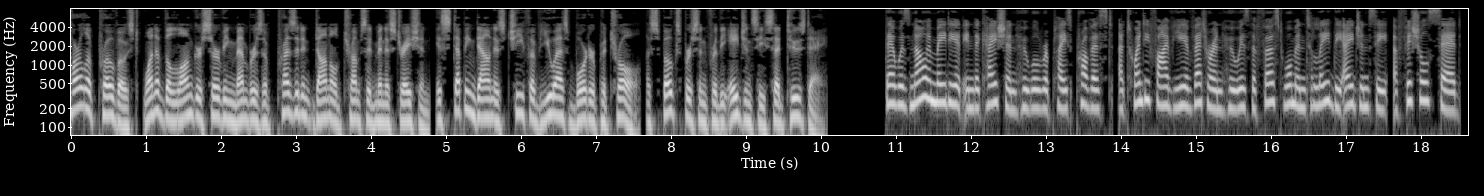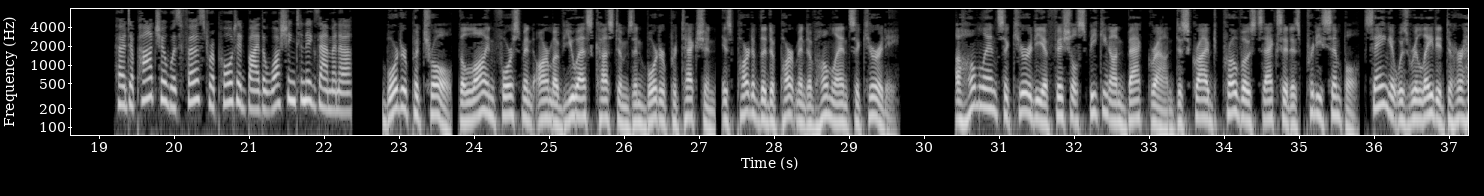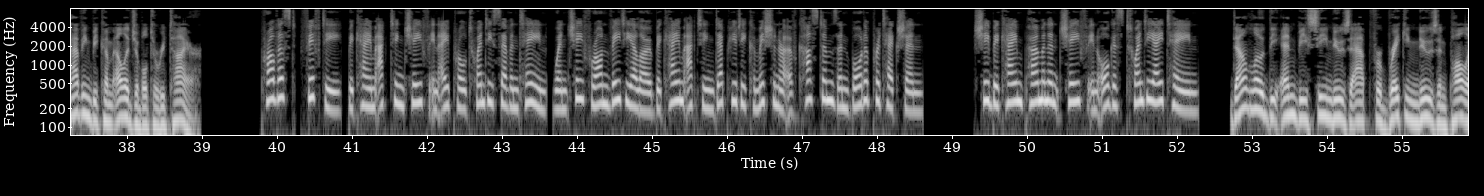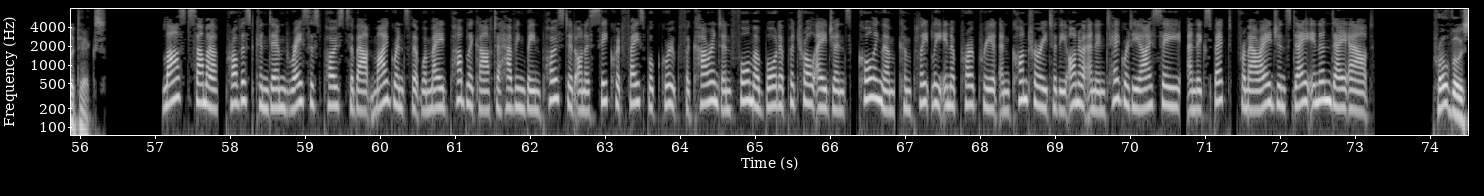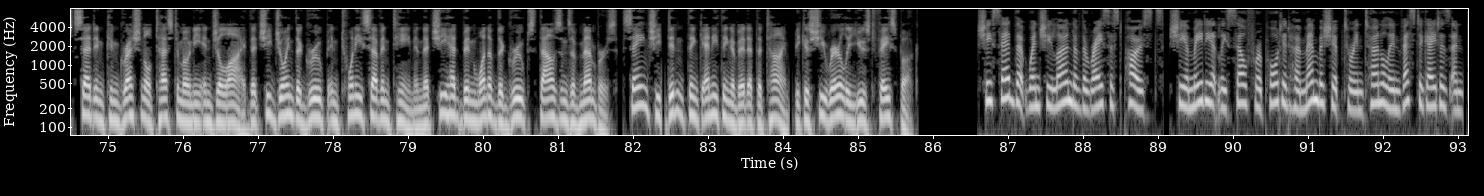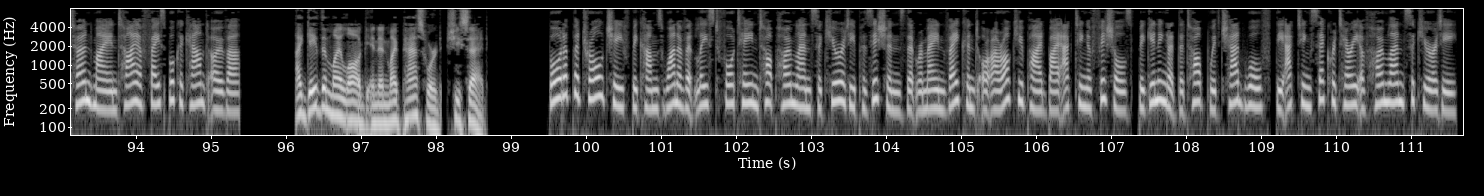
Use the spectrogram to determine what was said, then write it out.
Carla Provost, one of the longer-serving members of President Donald Trump's administration, is stepping down as chief of U.S. Border Patrol, a spokesperson for the agency said Tuesday. There was no immediate indication who will replace Provost, a 25-year veteran who is the first woman to lead the agency, officials said. Her departure was first reported by the Washington Examiner. Border Patrol, the law enforcement arm of U.S. Customs and Border Protection, is part of the Department of Homeland Security. A Homeland Security official speaking on background described Provost's exit as pretty simple, saying it was related to her having become eligible to retire. Provost, 50, became acting chief in April 2017, when Chief Ron Vitiello became acting Deputy Commissioner of Customs and Border Protection. She became permanent chief in August 2018. Download the NBC News app for breaking news and politics. Last summer, Provost condemned racist posts about migrants that were made public after having been posted on a secret Facebook group for current and former Border Patrol agents, calling them completely inappropriate and contrary to the honor and integrity I see, and expect, from our agents day in and day out. Provost said in congressional testimony in July that she joined the group in 2017 and that she had been one of the group's thousands of members, saying she didn't think anything of it at the time because she rarely used Facebook. She said that when she learned of the racist posts, she immediately self-reported her membership to internal investigators and turned my entire Facebook account over. I gave them my log-in and my password, she said. Border Patrol Chief becomes one of at least 14 top Homeland Security positions that remain vacant or are occupied by acting officials, beginning at the top with Chad Wolf, the acting Secretary of Homeland Security.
